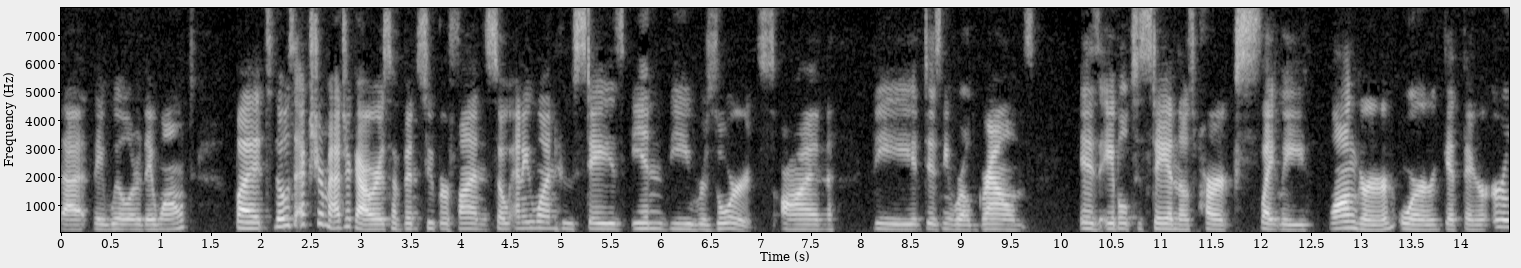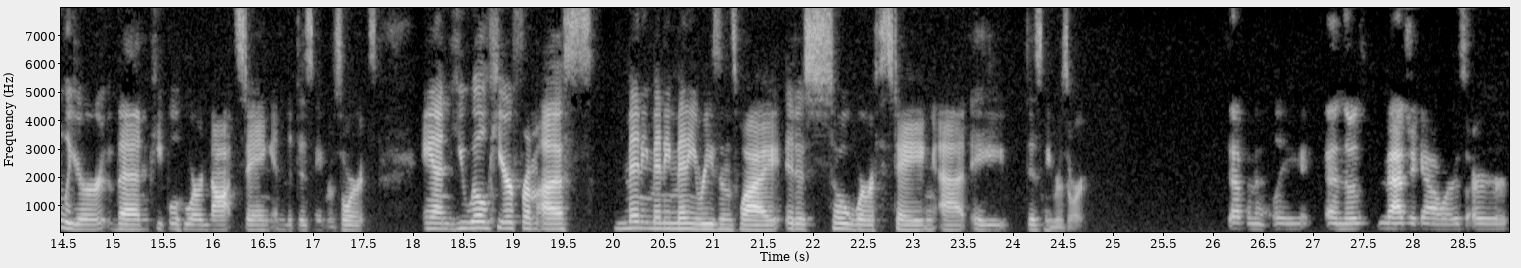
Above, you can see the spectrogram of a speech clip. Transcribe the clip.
that they will or they won't. But those extra magic hours have been super fun. So anyone who stays in the resorts on the Disney World grounds is able to stay in those parks slightly longer or get there earlier than people who are not staying in the Disney resorts. And you will hear from us many, many, many reasons why it is so worth staying at a Disney resort. Definitely. And those magic hours are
